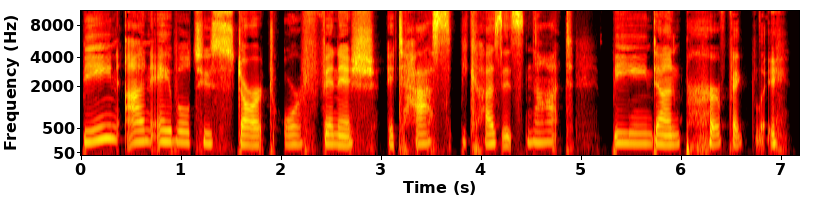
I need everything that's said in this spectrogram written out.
being unable to start or finish a task because it's not being done perfectly.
